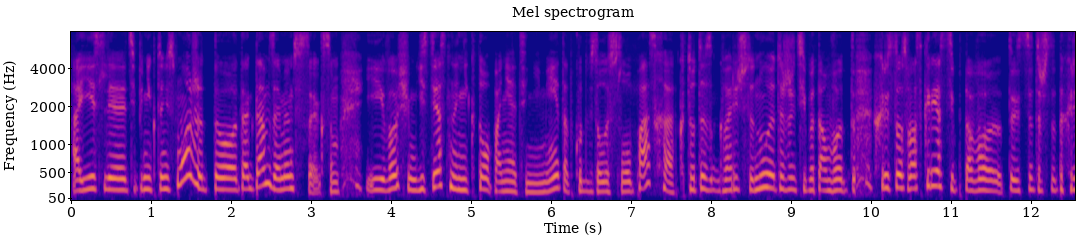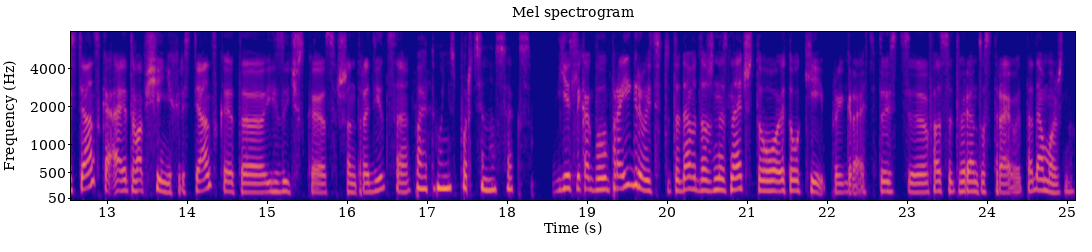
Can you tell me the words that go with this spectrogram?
А если типа никто не сможет, то тогда мы займемся сексом. И, в общем, естественно, никто понятия не имеет, откуда взялось слово Пасха. Кто-то говорит, что ну это же типа там вот Христос воскрес, типа того, то есть это что-то христианское, а это вообще не христианское, это языческая совершенно традиция. Поэтому не спорьте на секс если как бы вы проигрываете, то тогда вы должны знать, что это окей проиграть. То есть э, вас этот вариант устраивает. Тогда можно.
